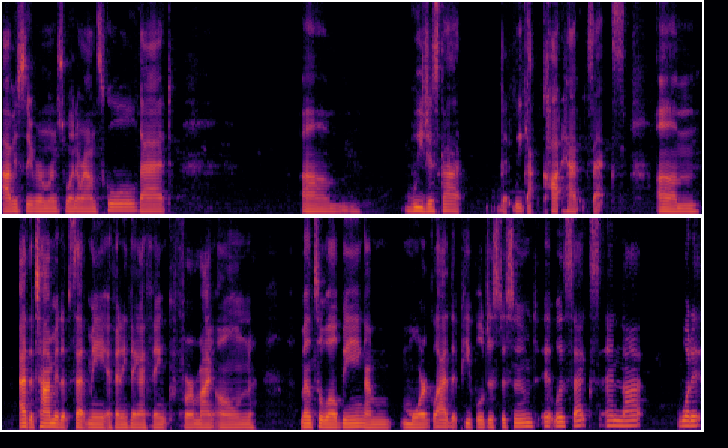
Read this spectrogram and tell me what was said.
obviously, rumors went around school that um, we just got that we got caught having sex. Um, at the time, it upset me. If anything, I think for my own mental well being, I'm more glad that people just assumed it was sex and not what it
